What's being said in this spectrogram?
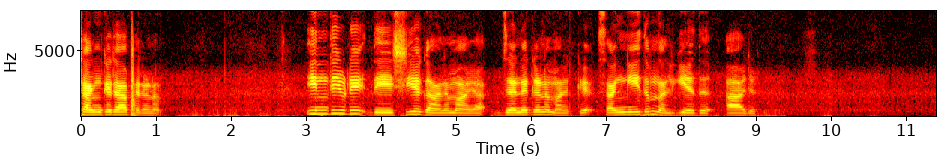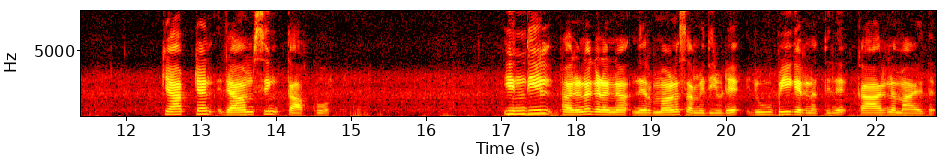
ശങ്കരാഭരണം. ഇന്ത്യയുടെ ദേശീയ ഗാനമായ ജനഗണമനയ്ക്ക് സംഗീതം നൽകിയത് ആര്? ക്യാപ്റ്റൻ രാം സിംഗ് താക്കൂർ. ഇന്ത്യയിൽ ഭരണഘടന നിർമ്മാണ സമിതിയുടെ രൂപീകരണത്തിന് കാരണമായത്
